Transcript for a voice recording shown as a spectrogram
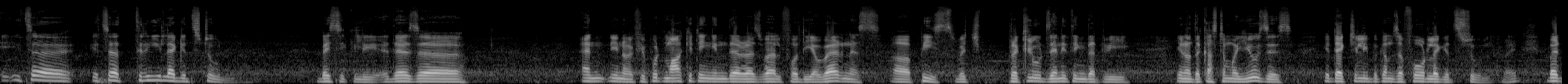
it's a it's a three-legged stool. Basically, there's a and you know if you put marketing in there as well for the awareness uh, piece, which precludes anything that we you know the customer uses, it actually becomes a four-legged stool, right? But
